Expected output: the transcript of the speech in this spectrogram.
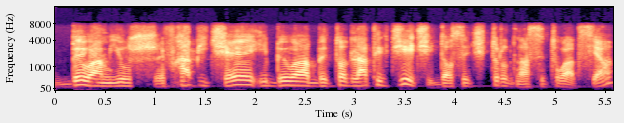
byłam już w habicie i byłaby to dla tych dzieci dosyć trudna sytuacja.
